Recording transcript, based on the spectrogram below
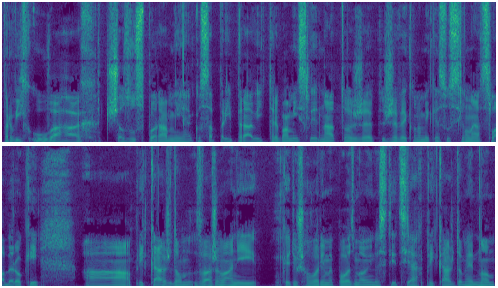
prvých úvahách, čo s úsporami, ako sa pripraviť, treba myslieť na to, že že v ekonomike sú silné a slabé roky a pri každom zvažovaní keď už hovoríme povedzme o investíciách, pri každom jednom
